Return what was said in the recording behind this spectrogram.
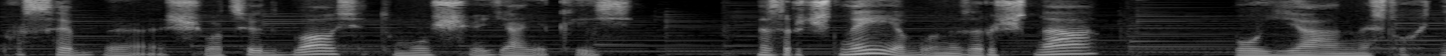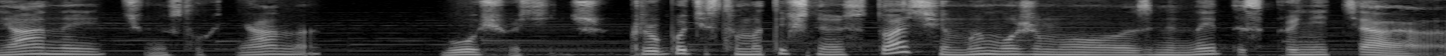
про себе, що це відбувалося, тому що я якийсь незручний або незручна, бо я неслухняний чи неслухняна, або щось інше. При роботі з травматичною ситуацією ми можемо змінити сприйняття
